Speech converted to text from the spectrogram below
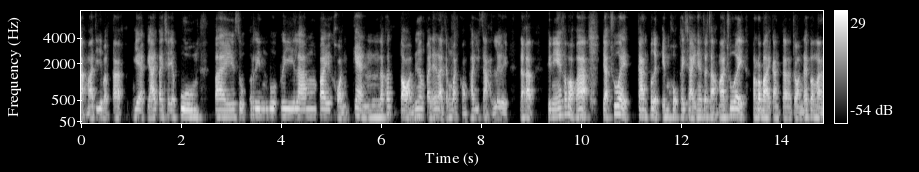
สามารถที่จะแบบแยกย้ายไปชัยภูมิ ไปสุรินทร์บุรีรัมย์ไปขอนแก่น แล้วก็ต่อเนื่องไปได้หลายจังหวัดของภาคอีสานเลยนะครับ ทีนี้เขาบอกว่าจะช่วยการเปิด M6 ให้ใช้เนี่ยจะสามารถช่วยระบายการจราจรได้ประมาณ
